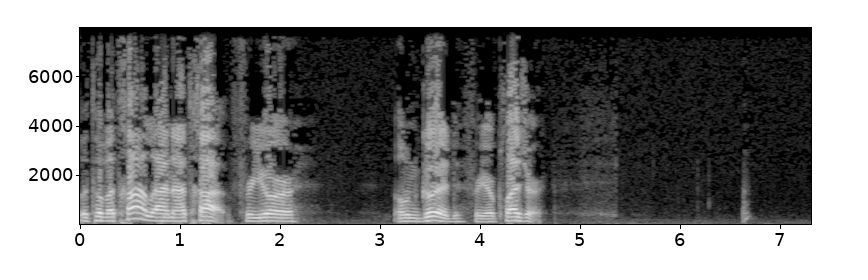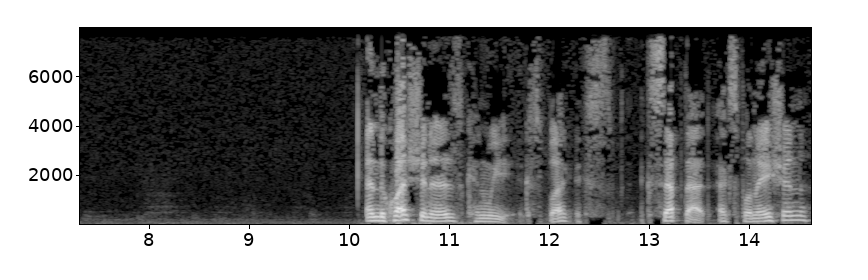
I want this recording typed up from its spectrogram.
letovatcha le'anatcha, for your own good, for your pleasure. And the question is, can we ex- accept that explanation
